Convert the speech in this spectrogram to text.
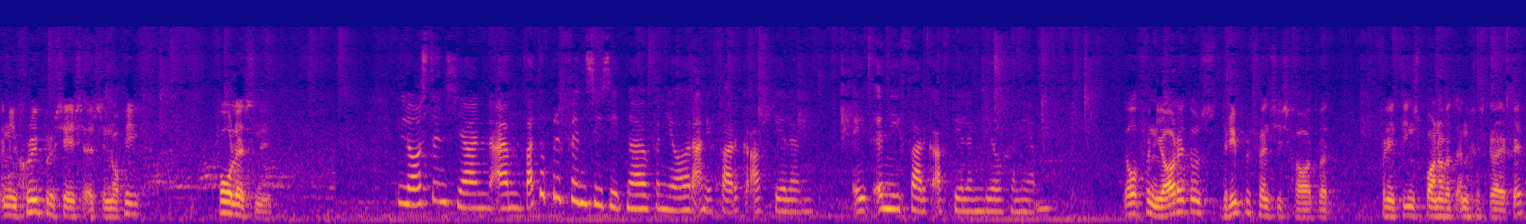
in die groeiproses is en nog nie vol is nie. Laastens Jan, ehm um, watter provinsies het nou vanjaar aan die varkafdeling het in die varkafdeling deelgeneem? Wel vanjaar het ons 3 provinsies gehad wat van die 10 spanne wat ingeskryf het.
